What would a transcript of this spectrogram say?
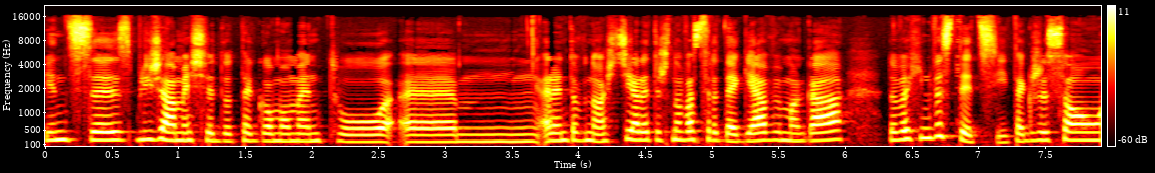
więc e, zbliżamy się do tego momentu rentowności, ale też nowa strategia wymaga nowych inwestycji. Także są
